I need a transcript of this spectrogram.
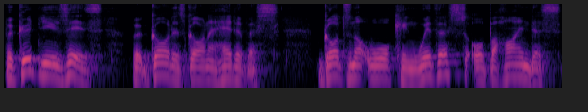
The good news is that God has gone ahead of us God's not walking with us or behind us,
